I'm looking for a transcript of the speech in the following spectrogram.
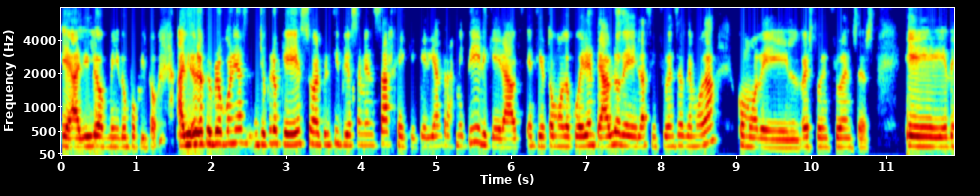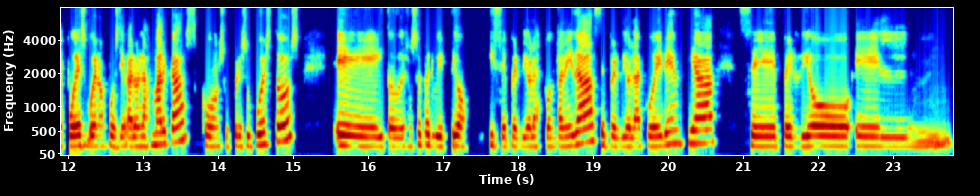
eh, al hilo me he ido un poquito. Al hilo de lo que proponías, yo creo que eso al principio, ese mensaje que querían transmitir y que era en cierto modo coherente, hablo de las influencias de moda como del resto de influencers. Eh, después, bueno, pues llegaron las marcas con sus presupuestos eh, y todo eso se pervirtió y se perdió la espontaneidad, se perdió la coherencia, se perdió el,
